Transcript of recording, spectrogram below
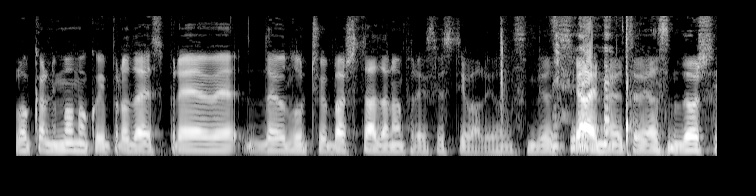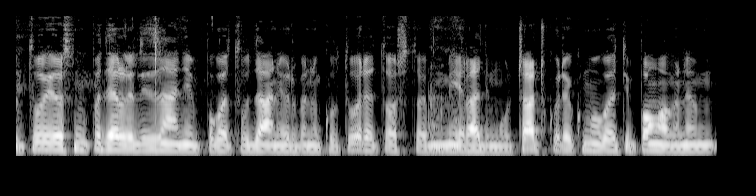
lokalni momak koji prodaje sprejeve, da je odlučio baš tada da napravi festival. I onda sam bio sjajno, eto, ja sam došao tu i još smo podelili znanje, pogotovo u dani urbane kulture, to što mi radimo u Čačku, rekao mogu da ti pomognem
